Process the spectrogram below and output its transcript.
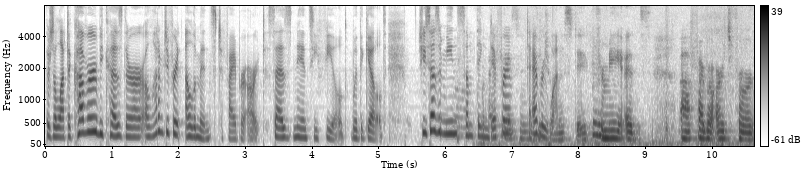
There's a lot to cover because there are a lot of different elements to fiber art, says Nancy Field with the Guild. She says it means something different to everyone. For me, it's uh, fiber arts for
